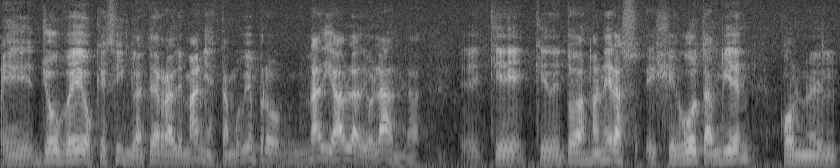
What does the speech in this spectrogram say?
eh, yo veo que sí, Inglaterra, Alemania está muy bien, pero nadie habla de Holanda, eh, que, de todas maneras eh, llegó también con, el,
